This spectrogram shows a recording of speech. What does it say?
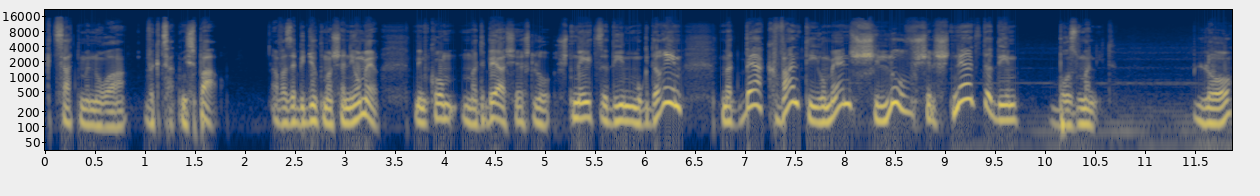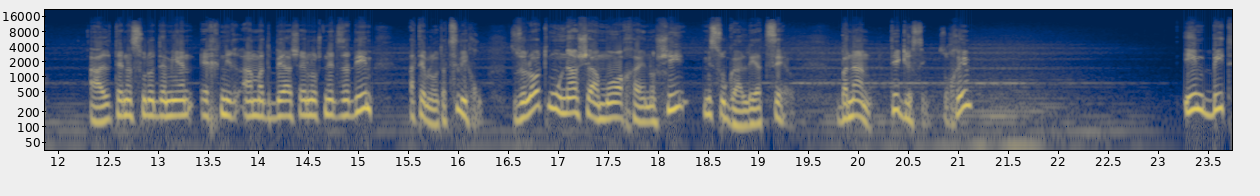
קצת מנורה וקצת מספר? אבל זה בדיוק מה שאני אומר. במקום מטבע שיש לו שני צדדים מוגדרים, מטבע קוונטי הוא מעין שילוב של שני הצדדים בו זמנית. לא, אל תנסו לדמיין איך נראה מטבע שאין לו שני צדדים, אתם לא תצליחו. זו לא תמונה שהמוח האנושי מסוגל לייצר. בנן, טיגרסים, זוכרים? אם ביט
